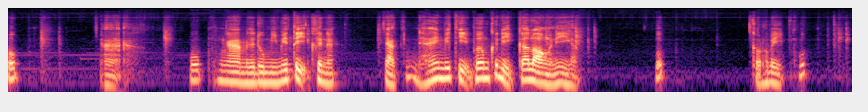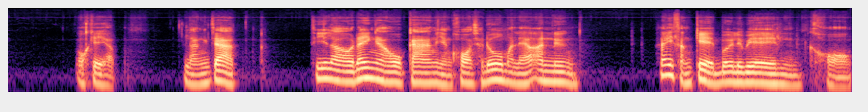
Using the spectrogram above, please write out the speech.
ปุ๊บอ่าปุ๊บงานมันจะดูมีมิติขึ้นนะอยากให้มิติเพิ่มขึ้นอีกก็ลองอันนี้ครับปุ๊บกดเข้าไปอีกปุ๊บโอเคครับ หลังจากที่เราได้เงากลางอย่างคอชาโดมาแล้วอันหนึง ให้สังเกตบริเวณของ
